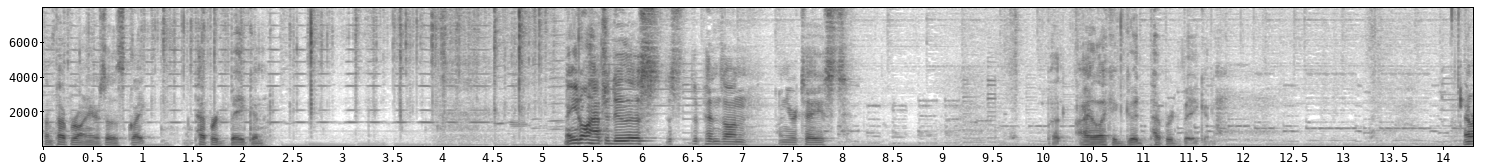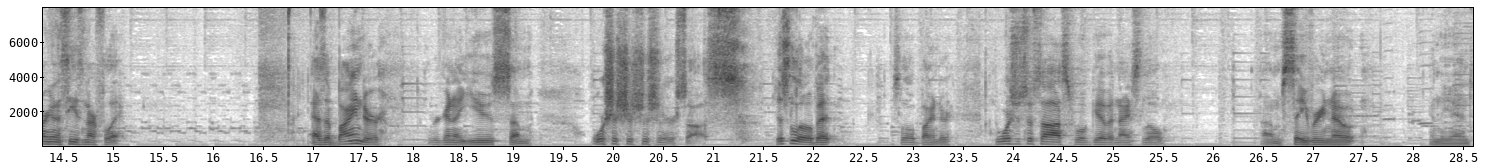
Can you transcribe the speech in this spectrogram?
some pepper on here so it's like peppered bacon. Now you don't have to do this, just depends on, on your taste. But I like a good peppered bacon. Now we're gonna season our filet. As a binder, we're gonna use some Worcestershire sauce. Just a little bit, just a little binder. The Worcestershire sauce will give a nice little um, savory note in the end,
